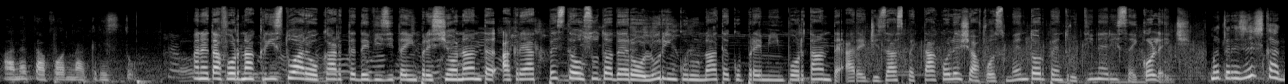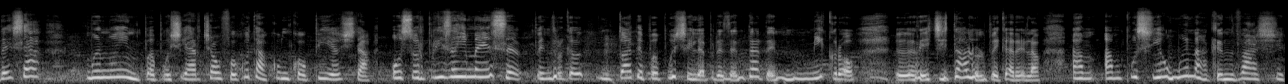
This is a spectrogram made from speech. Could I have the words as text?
Aneta Forna Cristu. Aneta Forna Cristu are o carte de vizită impresionantă, a creat peste 100 de roluri încununate cu premii importante, a regizat spectacole și a fost mentor pentru tinerii săi colegi. Mă trezesc adesea mânuind păpuși, iar ce au făcut acum copiii ăștia, o surpriză imensă, pentru că toate păpușile prezentate în micro-recitalul pe care l-au, am, am pus și eu mâna cândva și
